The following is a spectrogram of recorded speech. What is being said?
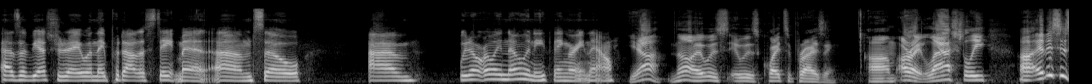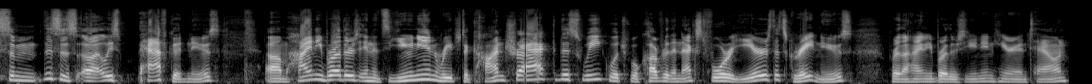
as of yesterday when they put out a statement. Um, so um, we don't really know anything right now. Yeah, no, it was it was quite surprising. Um, all right, lastly, uh, and this is some this is uh, at least half good news. Um, Heine Brothers and its union reached a contract this week, which will cover the next four years. That's great news for the Heine Brothers union here in town.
